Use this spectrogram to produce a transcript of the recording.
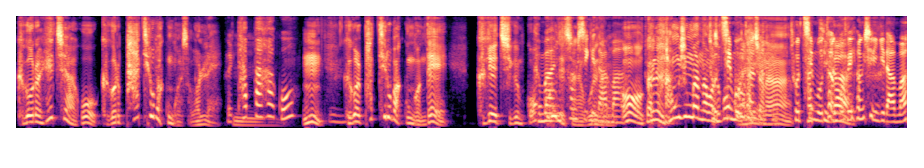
그거를 해체하고 그거를 파티로 바꾼 거였어 원래. 그걸 음. 타파하고 음, 음. 그걸 파티로 바꾼 건데 그게 지금 거꾸로 그만 됐잖아요. 형식이 우리나라. 남아. 어, 그냥 그러니까 형식만 남아서 좋지 거꾸로 못한 됐잖아. 좋지 못한 곳에 형식이 남아.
